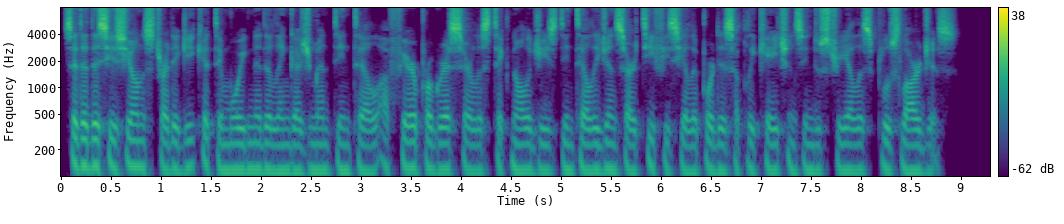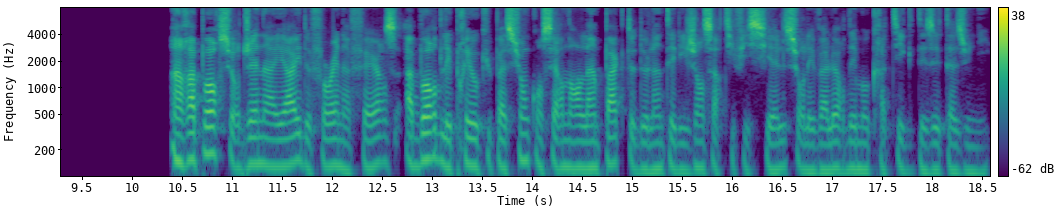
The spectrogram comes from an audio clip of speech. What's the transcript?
Cette décision stratégique témoigne de l'engagement d'Intel à faire progresser les technologies d'intelligence artificielle pour des applications industrielles plus larges. Un rapport sur GenAI de Foreign Affairs aborde les préoccupations concernant l'impact de l'intelligence artificielle sur les valeurs démocratiques des États-Unis.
